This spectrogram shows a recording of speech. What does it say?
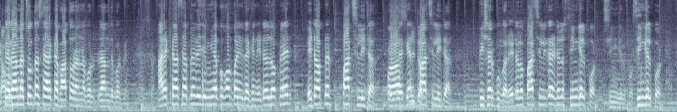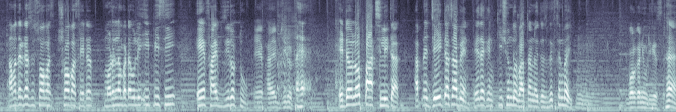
একটা রান্না চলতেছে আর একটা ভাতও রান্না রাঁধতে পারবেন। আচ্ছা। আরেকটা আছে আপনার এই যে মিয়াকো কোম্পানির দেখেন এটা হলো আপনার এটা আপনার পাঁচ লিটার। পাঁচ দেখেন লিটার। পাঁচ লিটার। প্রেসার কুকার এটা হলো পাঁচ লিটার এটা হলো single pot. Single pot. Single pot. আমাদের কাছে সব আছে সব আছে। এটার মডেল নাম্বারটা বলি E P C A five zero two A five zero হ্যাঁ এটা হলো পাঁচ লিটার। আপনি যেইটা চাবেন এ দেখেন কি সুন্দর ভাত রান্না হইতেছে দেখছেন ভাই? বলকানি উঠে গেছে। হ্যাঁ।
